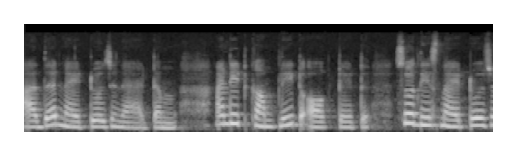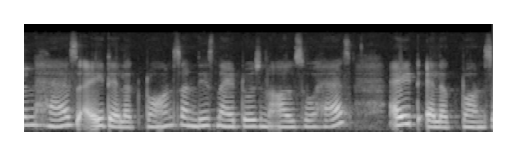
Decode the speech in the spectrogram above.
other nitrogen atom and it complete octet. So this nitrogen has 8 electrons and this nitrogen also has 8 electrons.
